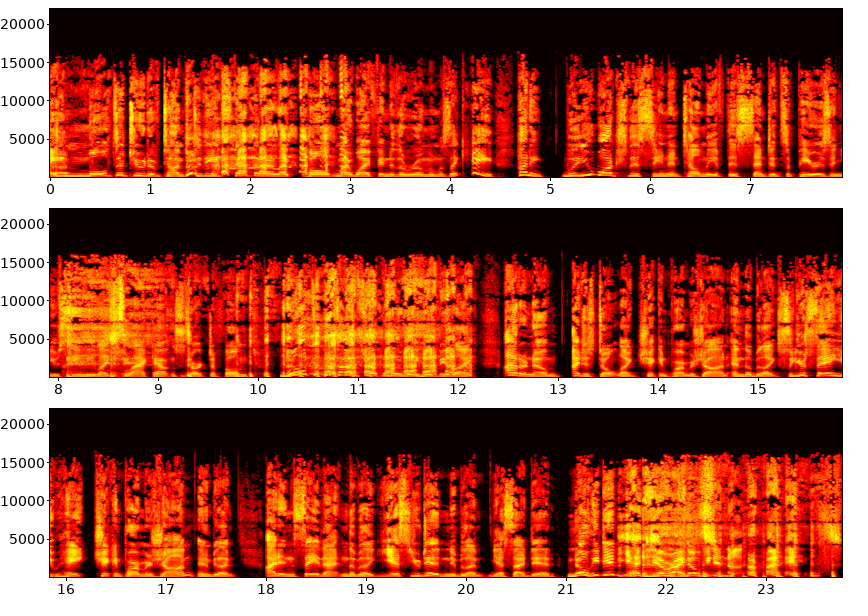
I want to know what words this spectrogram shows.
a multitude of times to the extent that I like called my wife into the room and was like, Hey, honey, will you watch this scene and tell me if this sentence appears and you see me like black out and start to foam? Multiple times throughout the movie, he'll be like, I don't know. I just don't like chicken parmesan. And they'll be like, so you're saying you hate chicken parmesan? And he'll be like, I didn't say that. And they'll be like, yes, you did. And he'll be like, yes, I did. No, he didn't. Yeah, you're right. No, he did not. right.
